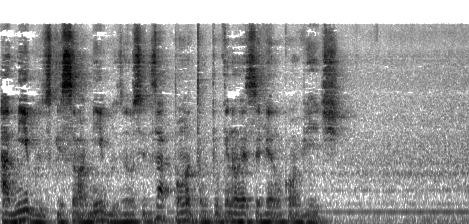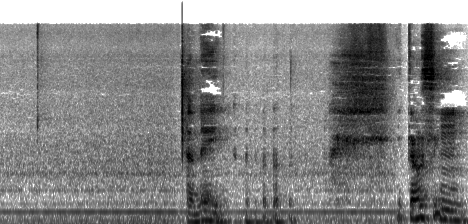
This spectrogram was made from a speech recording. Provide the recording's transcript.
amigos que são amigos não se desapontam porque não receberam um convite. Amém? Então, assim,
